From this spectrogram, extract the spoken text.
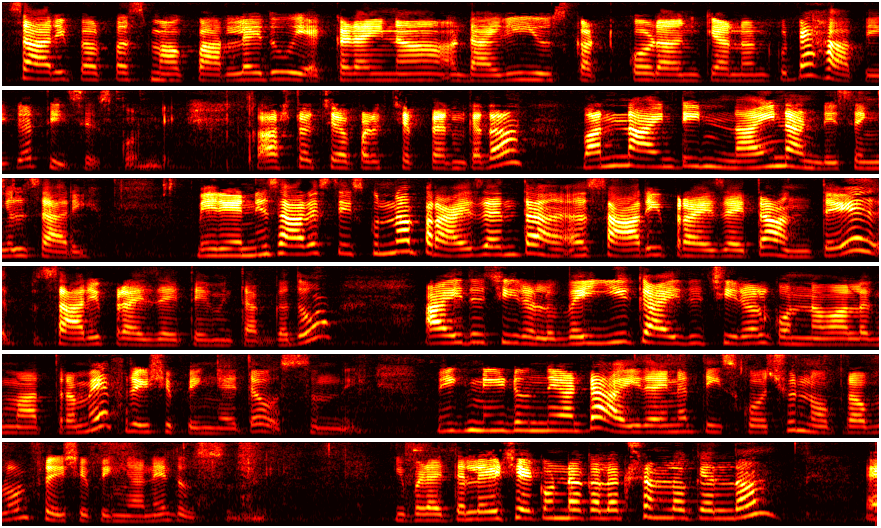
శారీ పర్పస్ మాకు పర్లేదు ఎక్కడైనా డైలీ యూస్ కట్టుకోవడానికి అని అనుకుంటే హ్యాపీగా తీసేసుకోండి. కాస్ట్ వచ్చేప్పటికి చెప్పాను కదా వన్ నైంటీ నైన్ అండి సింగిల్ శారీ మీరు ఎన్ని సారీస్ తీసుకున్నా ప్రైస్ ఎంత శారీ ప్రైస్ అయితే అంతే శారీ ప్రైస్ అయితే ఏమి తగ్గదు. ఐదు చీరలు వెయ్యికి ఐదు చీరలు కొన్న వాళ్ళకి మాత్రమే ఫ్రీ షిప్పింగ్ అయితే వస్తుంది. మీకు నీడ్ ఉంది అంటే ఐదైనా తీసుకోవచ్చు నో ప్రాబ్లం ఫ్రీ షిప్పింగ్ అనేది వస్తుంది. ఇప్పుడైతే లేట్ చేయకుండా కలెక్షన్లోకి వెళ్దాం.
